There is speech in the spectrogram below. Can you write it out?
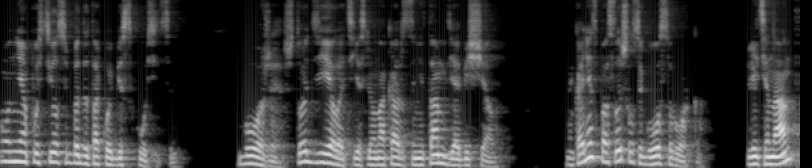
Он не опустился бы до такой бескусицы. Боже, что делать, если он окажется не там, где обещал? Наконец послышался голос Рорка. «Лейтенант,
